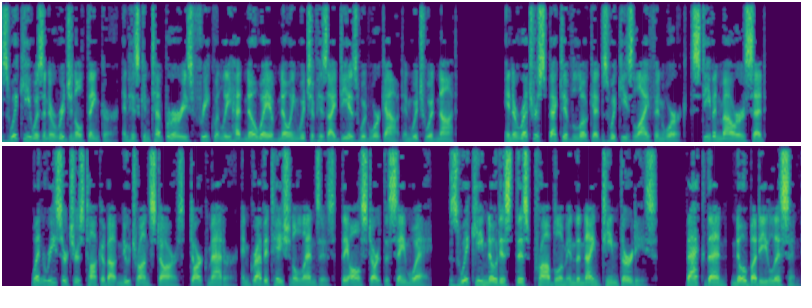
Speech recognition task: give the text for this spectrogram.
Zwicky was an original thinker, and his contemporaries frequently had no way of knowing which of his ideas would work out and which would not. In a retrospective look at Zwicky's life and work, Stephen Maurer said, When researchers talk about neutron stars, dark matter, and gravitational lenses, they all start the same way. Zwicky noticed this problem in the 1930s. Back then, nobody listened.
